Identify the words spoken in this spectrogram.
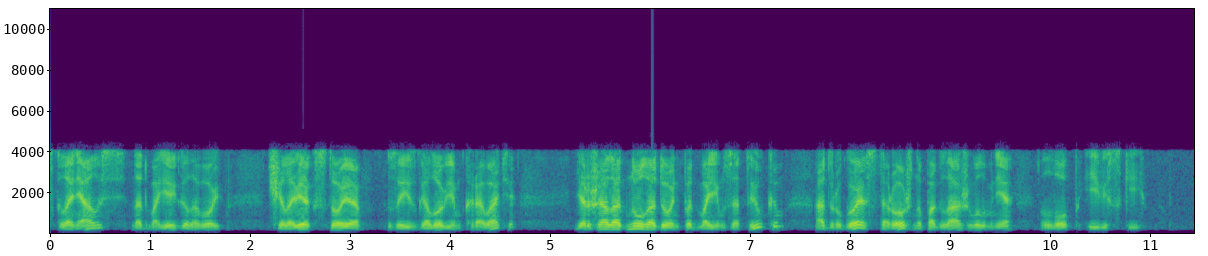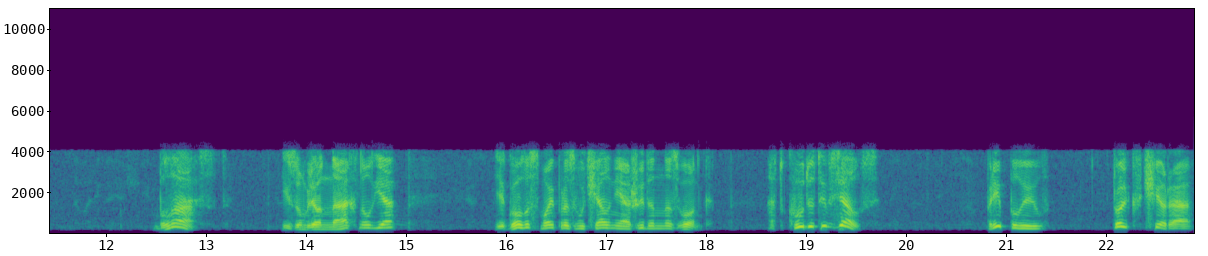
склонялось над моей головой. Человек, стоя за изголовьем кровати, держал одну ладонь под моим затылком, а другой осторожно поглаживал мне лоб и виски. «Бласт!» — изумленно ахнул я, и голос мой прозвучал неожиданно звонко. «Откуда ты взялся?» «Приплыл. Только вчера.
